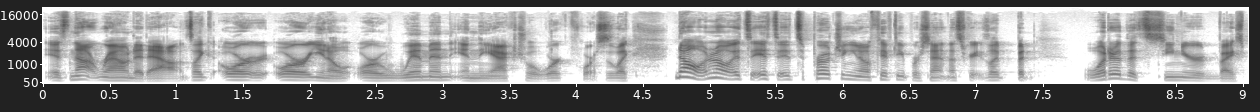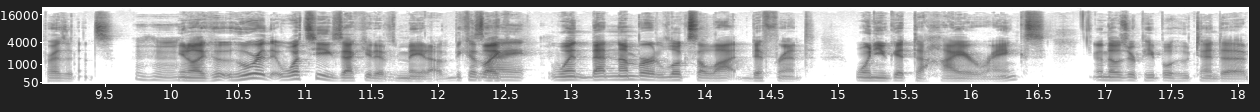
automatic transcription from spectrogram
It's not rounded out. It's like or or you know or women in the actual workforce. It's like no no it's it's it's approaching you know 50% that's great. It's like but what are the senior vice presidents? Mhm. you know like who, who are the, what's the executives made of? Because like Right. when that number looks a lot different when you get to higher ranks and those are people who tend to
